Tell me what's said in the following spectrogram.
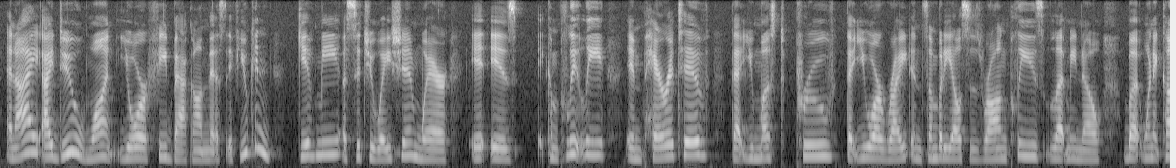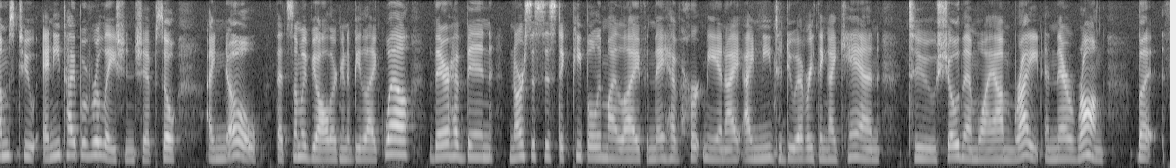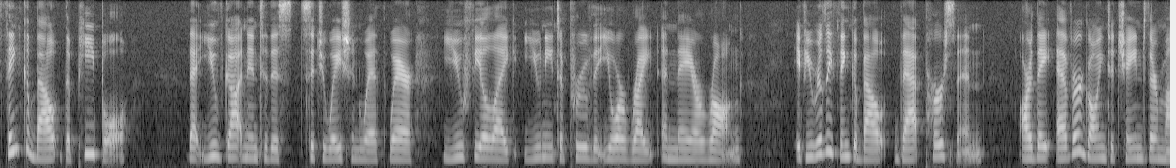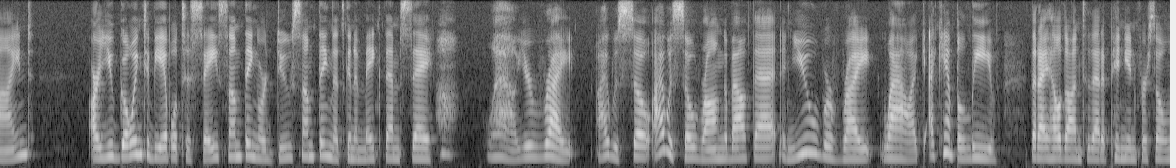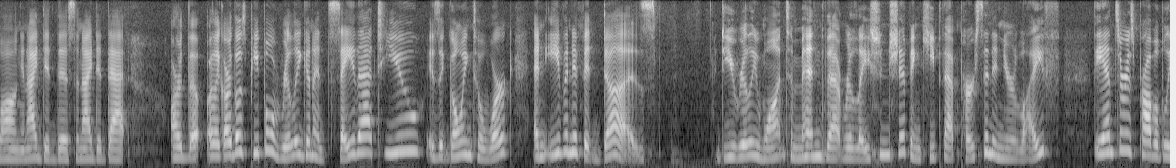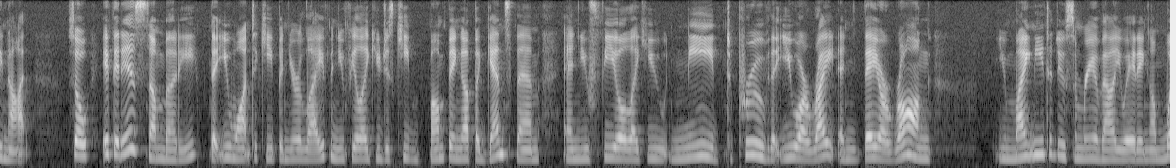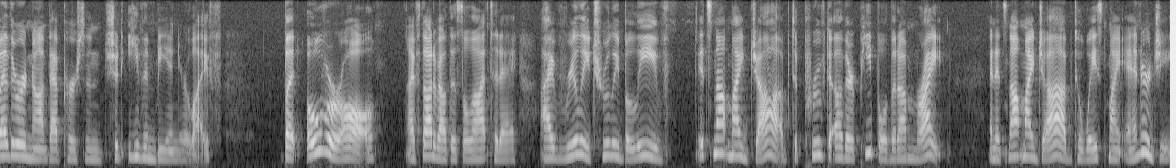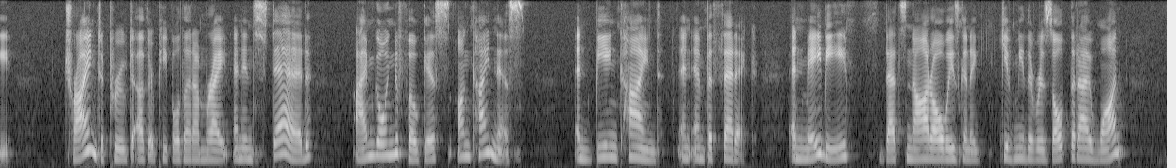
And I, I do want your feedback on this. If you can give me a situation where it is completely imperative that you must prove that you are right and somebody else is wrong, please let me know. But when it comes to any type of relationship, so I know that some of y'all are going to be like, well, there have been narcissistic people in my life and they have hurt me, and I, I need to do everything I can to show them why I'm right and they're wrong. But think about the people that you've gotten into this situation with where you feel like you need to prove that you're right and they are wrong if you really think about that person, are they ever going to change their mind? Are you going to be able to say something or do something that's going to make them say, oh, "Wow, you're right. I was so I was so wrong about that and you were right. Wow, I, I can't believe that I held on to that opinion for so long and I did this and I did that." Are the are like are those people really going to say that to you? Is it going to work? And even if it does, do you really want to mend that relationship and keep that person in your life? The answer is probably not. So, if it is somebody that you want to keep in your life and you feel like you just keep bumping up against them and you feel like you need to prove that you are right and they are wrong, you might need to do some reevaluating on whether or not that person should even be in your life. But overall, I've thought about this a lot today. I really truly believe it's not my job to prove to other people that I'm right. And it's not my job to waste my energy trying to prove to other people that I'm right. And instead, I'm going to focus on kindness. and being kind and empathetic. And maybe that's not always going to give me the result that I want,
